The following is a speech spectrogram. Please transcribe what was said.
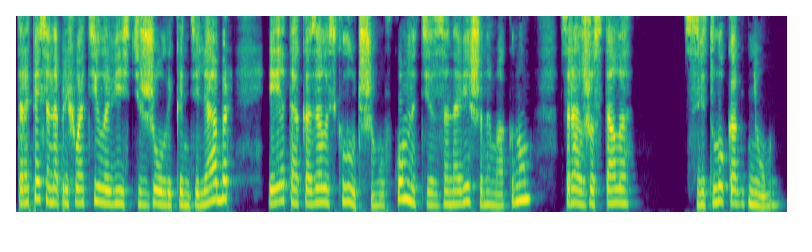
Торопясь, она прихватила весь тяжелый канделябр, и это оказалось к лучшему. В комнате с занавешенным окном сразу же стало светло, как днем.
